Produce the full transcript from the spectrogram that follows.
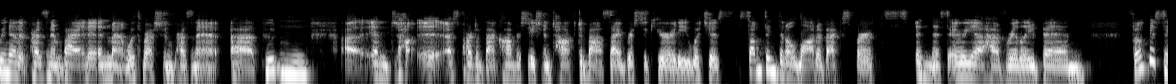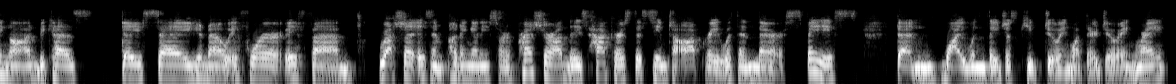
we know that President Biden met with Russian President uh, Putin uh, and t- as part of that conversation talked about cybersecurity, which is something that a lot of experts in this area have really been focusing on because they say, you know, if we're if um, Russia isn't putting any sort of pressure on these hackers that seem to operate within their space, then why wouldn't they just keep doing what they're doing, right?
